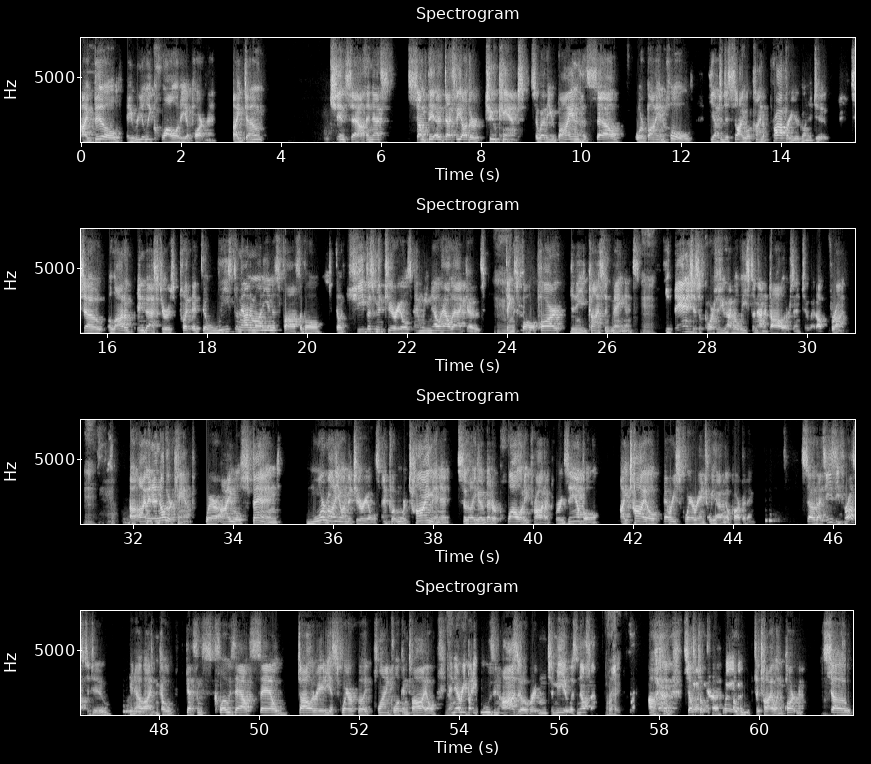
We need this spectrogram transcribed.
I build a really quality apartment. I don't chintz out, and that's something. Uh, that's the other two camps. So whether you buy and sell or buy and hold, you have to decide what kind of property you're going to do. So a lot of investors put the least amount of money in as possible, the cheapest materials, and we know how that goes. Mm-hmm. Things fall apart, you need constant maintenance. Mm-hmm. The advantage is, of course, is you have the least amount of dollars into it up front. Mm-hmm. Uh, I'm in another camp where I will spend more money on materials and put more time in it so that I get a better quality product. For example, I tile every square inch we have no carpeting. So that's easy for us to do. You know, I can go get some closeout sale, dollar eighty a square foot plank looking tile, yeah. and everybody oohs and ahs over it. And to me, it was nothing. Right. Uh, just took a, a week to tile an apartment. So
